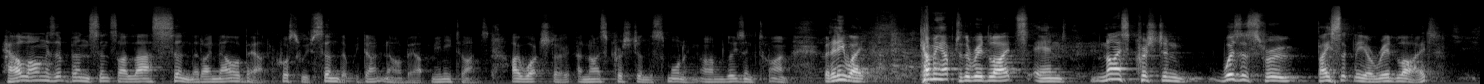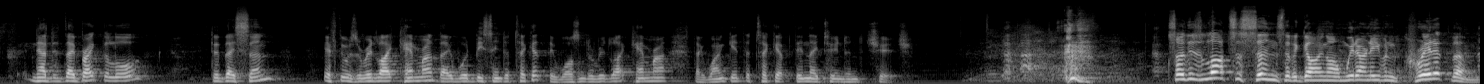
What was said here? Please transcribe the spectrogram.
How long has it been since I last sinned that I know about? Of course, we've sinned that we don't know about many times. I watched a, a nice Christian this morning. I'm losing time. But anyway, coming up to the red lights, and nice Christian whizzes through basically a red light. Now, did they break the law? Did they sin? If there was a red light camera, they would be sent a ticket. There wasn't a red light camera. They won't get the ticket. Then they turned into church. so there's lots of sins that are going on. We don't even credit them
